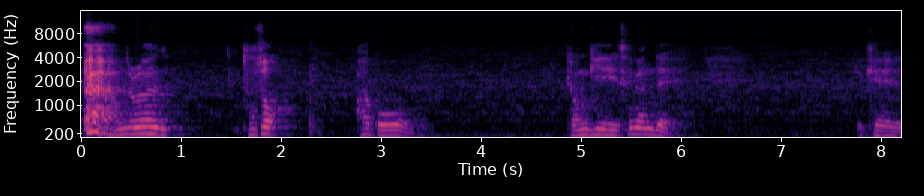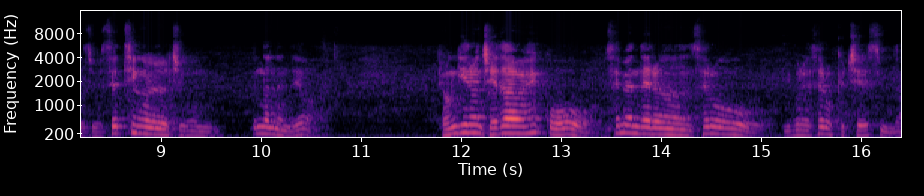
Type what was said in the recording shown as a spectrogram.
오늘은 부속하고 변기 세면대 이렇게 저 세팅을 지금 끝났는데요. 변기는 재사용했고 세면대는 새로 이번에 새로 교체했습니다.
